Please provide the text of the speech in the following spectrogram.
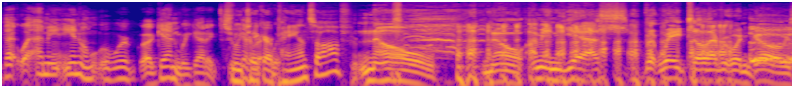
that I mean, you know, we're again, we got to. Should we take our pants off? No, no. I mean, yes, but wait till everyone goes.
